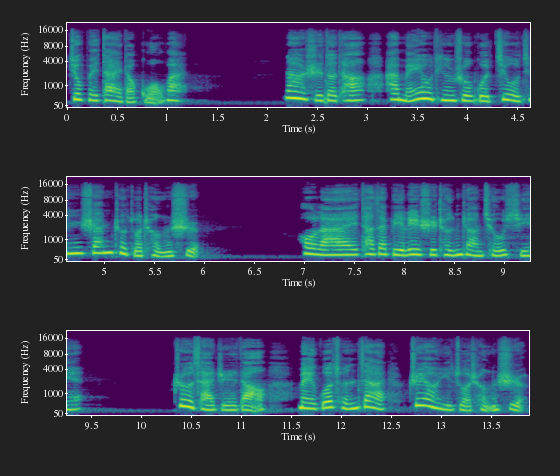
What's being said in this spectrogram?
就被带到国外。那时的他还没有听说过旧金山这座城市。后来他在比利时成长求学，这才知道美国存在这样一座城市，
